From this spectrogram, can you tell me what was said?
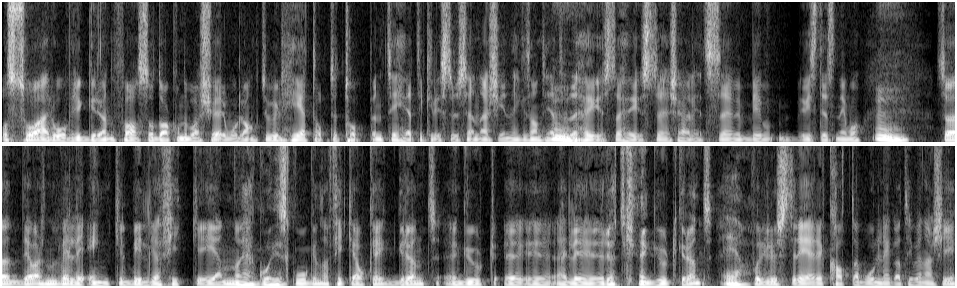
Og så er du over i grønn fase, og da kan du bare kjøre hvor langt du vil. Helt opp til toppen, til helt til Kristusenergien. ikke sant? Helt til det høyeste, høyeste kjærlighetsbevissthetsnivå. Så det var et sånn veldig enkel bilde jeg fikk igjen når jeg går i skogen. Så fikk jeg ok, grønt, eh, gult, eh, eller rødt, gult, grønt. Ja. For å illustrere katabol, negativ energi.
